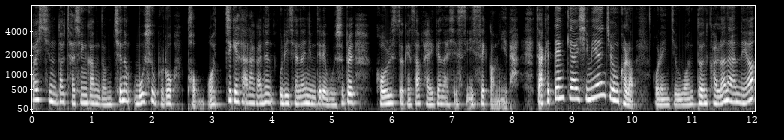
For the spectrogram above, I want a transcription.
훨씬 더 자신감 넘치는 모습으로 더 멋지게 살아가는 우리 제너님들의 모습을 거울 속에서 발견하실 수 있을 겁니다. 자, 그때 함께 하시면 좋은 컬러. 오렌지 원톤 컬러 나왔네요.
